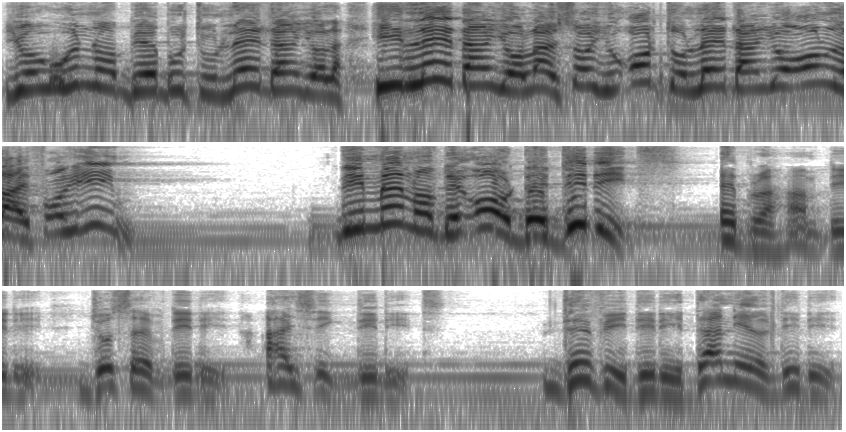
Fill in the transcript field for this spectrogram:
You will not be able to lay down your life. He laid down your life, so you ought to lay down your own life for him. The men of the old, they did it. Abraham did it. Joseph did it. Isaac did it. David did it. Daniel did it.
